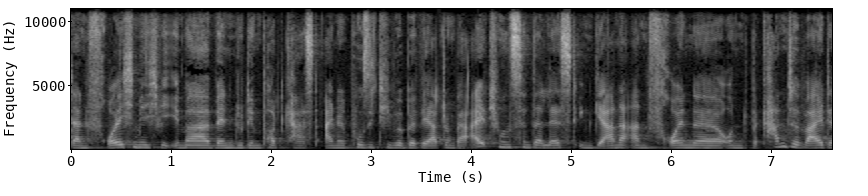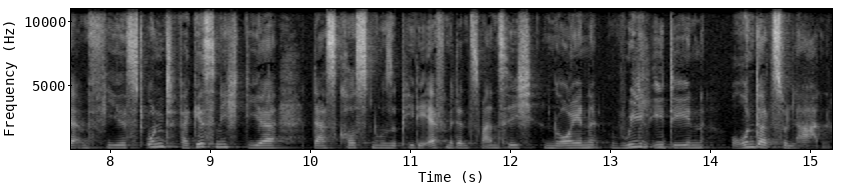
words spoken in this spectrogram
dann freue ich mich wie immer, wenn du dem Podcast eine positive Bewertung bei iTunes hinterlässt, ihn gerne an Freunde und Bekannte weiterempfiehlst und vergiss nicht, dir das kostenlose PDF mit den 20 neuen Real-Ideen runterzuladen.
